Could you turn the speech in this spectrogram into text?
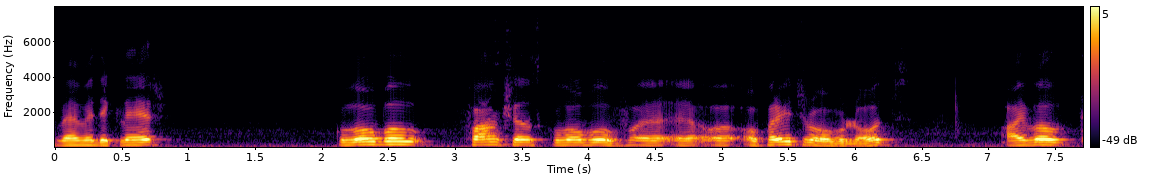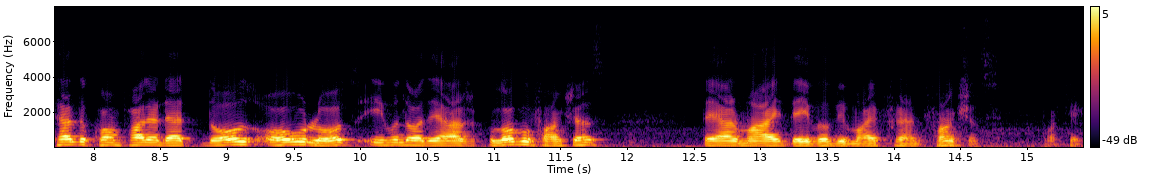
when we declare global functions, global uh, uh, operator overloads, I will tell the compiler that those overloads, even though they are global functions, they are my they will be my friend functions. Okay.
